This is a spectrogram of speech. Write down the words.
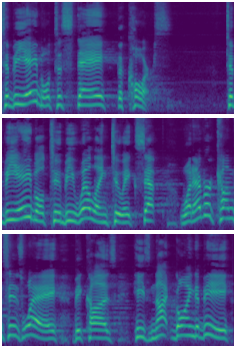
to be able to stay the course, to be able to be willing to accept whatever comes his way because he's not going to be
